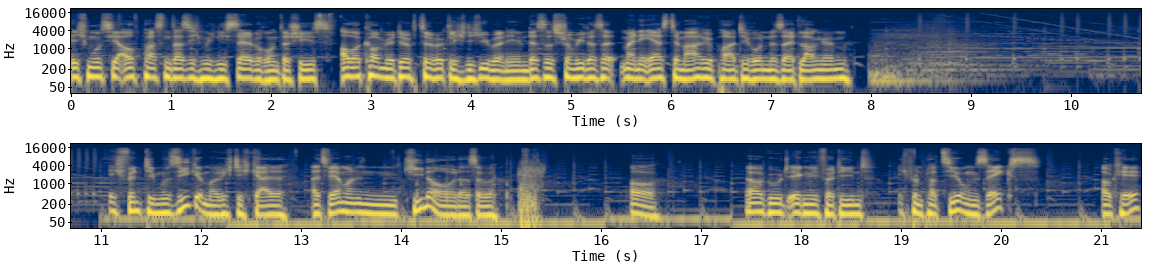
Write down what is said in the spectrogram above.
ich muss hier aufpassen, dass ich mich nicht selber runterschieße. Aber komm, ihr dürft sie wirklich nicht übernehmen. Das ist schon wieder meine erste Mario Party Runde seit langem. Ich finde die Musik immer richtig geil. Als wäre man in Kino oder so. Oh. Ja gut, irgendwie verdient. Ich bin Platzierung 6. Okay.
